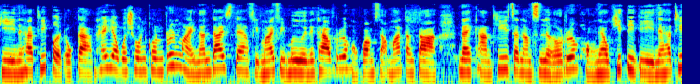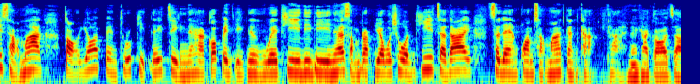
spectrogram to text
ทีนะคะที่เปิดโอกาสให้เยาวชนคนรุ่นใหม่นั้นได้แสดงฝีไม้ฝีมือนะคะเรื่องของความสามารถต่างๆ ในการที่จะนำเสนอเรื่องของแนวคิดดีๆนะคะที่สามารถต่อยอดเป็นธุรกิจได้จริงนะคะก็เป็นอีกหนึ่งเวทีดีๆนะคะสำหรับเยาวชนที่จะได้แสดงความสามารถกันค่ะ ค่ะนะคะก็จะ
